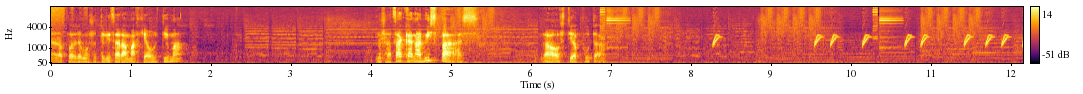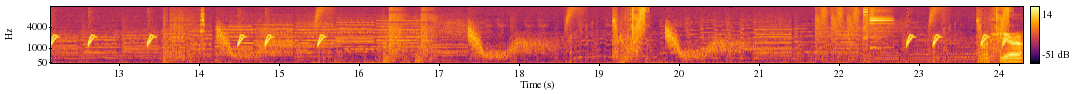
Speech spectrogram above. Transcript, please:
Ahora podremos utilizar la magia última. ¡Nos atacan avispas! La hostia puta. Magia.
